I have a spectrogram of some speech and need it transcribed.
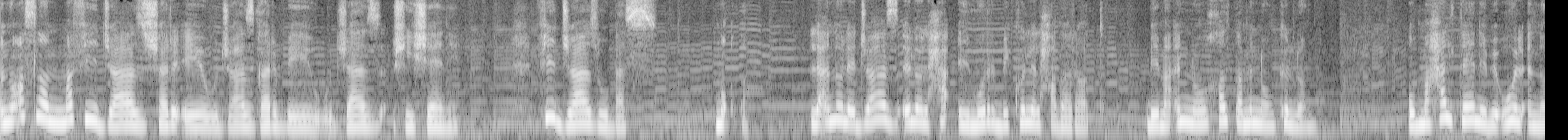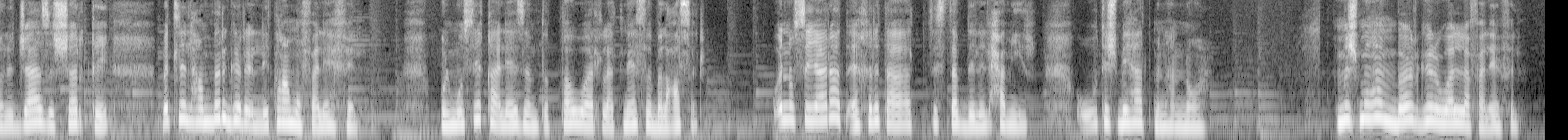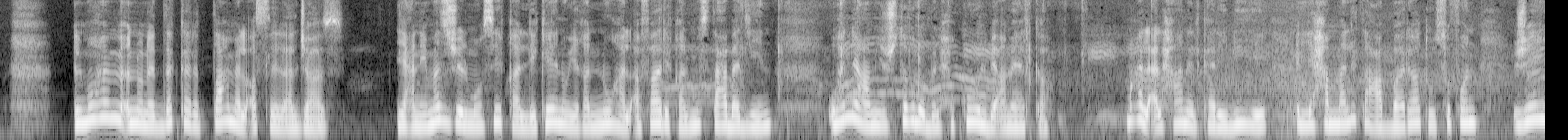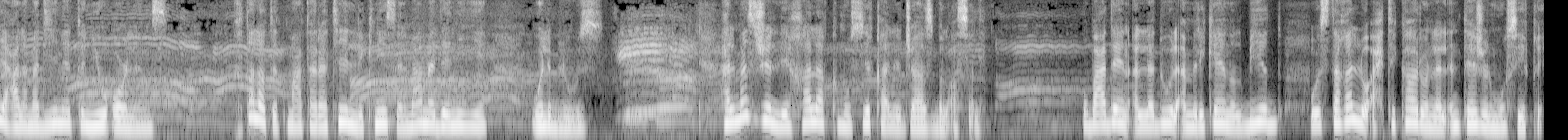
إنه أصلا ما في جاز شرقي وجاز غربي وجاز شيشاني. في جاز وبس. نقطة. لأنه الجاز له الحق يمر بكل الحضارات بما إنه خلطة منهم كلهم. وبمحل تاني بيقول إنه الجاز الشرقي مثل الهمبرجر اللي طعمه فلافل والموسيقى لازم تتطور لتناسب العصر وإنه السيارات آخرتها تستبدل الحمير وتشبيهات من هالنوع. مش مهم برجر ولا فلافل المهم إنه نتذكر الطعم الأصلي للجاز يعني مزج الموسيقى اللي كانوا يغنوها الأفارقة المستعبدين وهن عم يشتغلوا بالحقول بأمريكا مع الألحان الكاريبية اللي حملتها عبارات وسفن جاية على مدينة نيو أورلينز. اختلطت مع تراتيل الكنيسة المعمدانية والبلوز. هالمزج اللي خلق موسيقى الجاز بالأصل. وبعدين قلدوه الأمريكان البيض واستغلوا احتكارهم للإنتاج الموسيقي.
